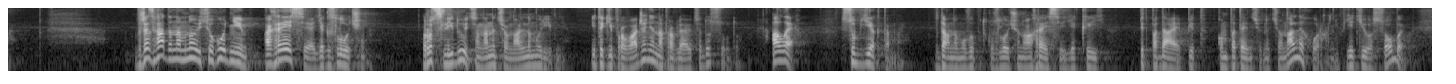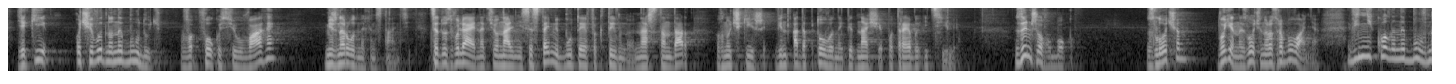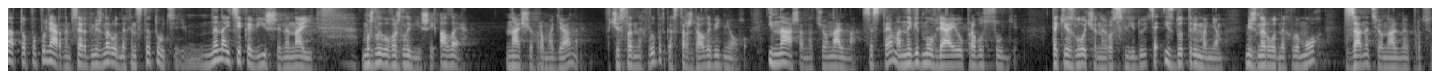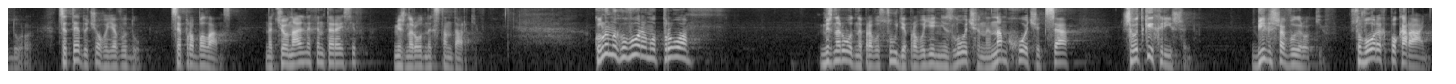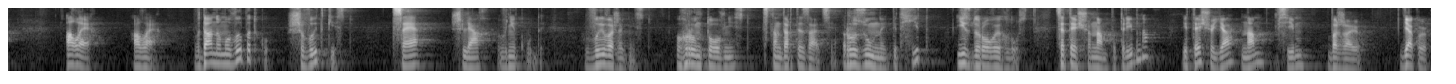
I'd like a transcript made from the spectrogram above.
Вже згадана мною сьогодні агресія як злочин розслідується на національному рівні. І такі провадження направляються до суду. Але суб'єктами в даному випадку злочину агресії, який підпадає під компетенцію національних органів, є ті особи, які, очевидно, не будуть в фокусі уваги міжнародних інстанцій. Це дозволяє національній системі бути ефективною. Наш стандарт гнучкіший, він адаптований під наші потреби і цілі. З іншого боку, злочин, воєнний злочин розграбування, він ніколи не був надто популярним серед міжнародних інституцій, не найцікавіший, не най, можливо, важливіший. Але наші громадяни в численних випадках страждали від нього. І наша національна система не відмовляє у правосудді. Такі злочини розслідуються із дотриманням міжнародних вимог за національною процедурою. Це те, до чого я веду. Це про баланс національних інтересів, міжнародних стандартів. Коли ми говоримо про міжнародне правосуддя, про воєнні злочини, нам хочеться швидких рішень, більше вироків, суворих покарань. Але, але в даному випадку швидкість це шлях в нікуди. Виваженість, ґрунтовність, стандартизація, розумний підхід і здоровий глузд. Це те, що нам потрібно, і те, що я нам всім бажаю. Дякую.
